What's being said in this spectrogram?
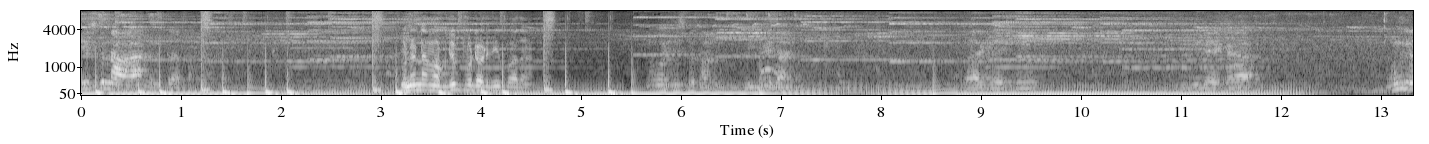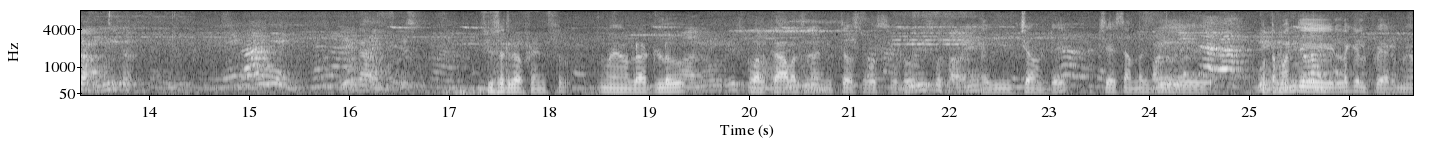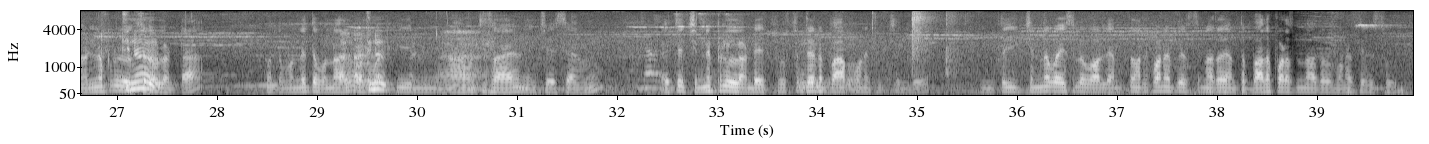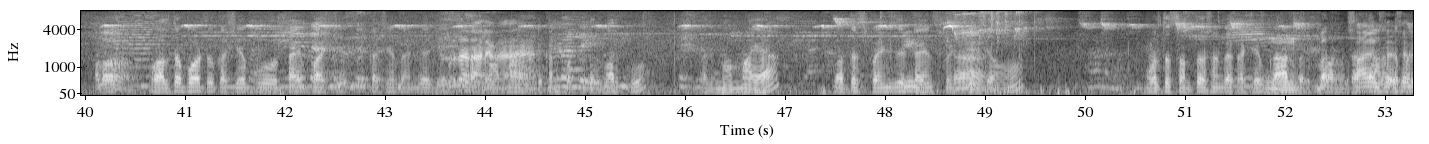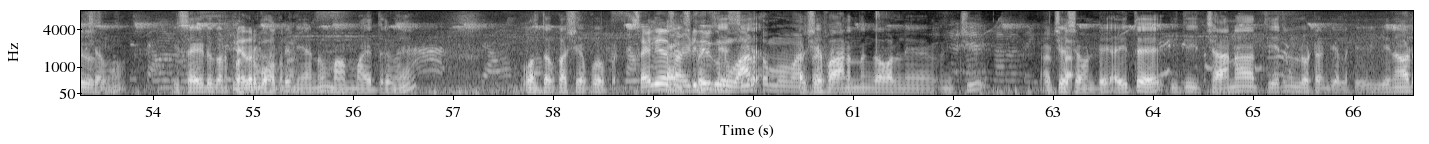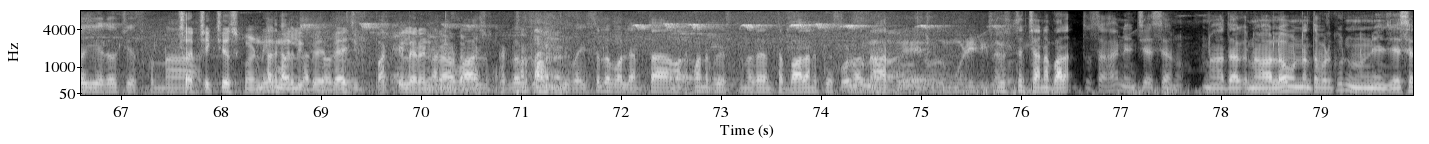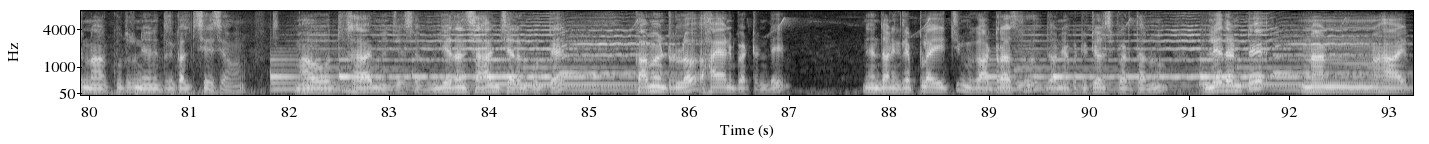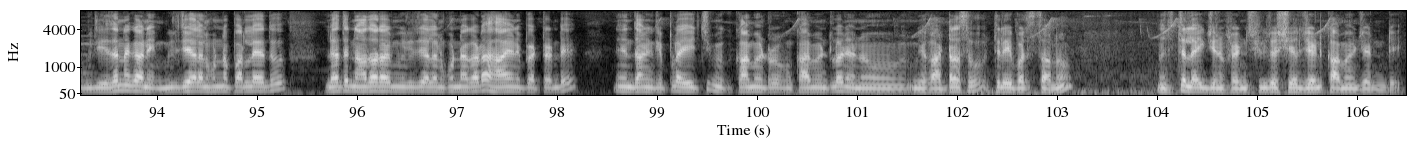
తీసుకున్నావా? ఉండండి మా గ్రూప్ ఫోటో దిగిపోదా నువ్వు తీసుకొస్తాను ముందుకు రా ముందుకు రా. చూసారుగా ఫ్రెండ్స్ మేము లడ్లు. వాళ్ళకి కావాల్సిన నిత్యావసర వస్తువులు. అవి ఇచ్చామండి. ఇచ్చేసి అందరికీ కొంతమంది ఇళ్ళకి వెళ్ళిపోయారు మేము వెళ్ళినప్పుడు తిను. సెలవులంట. కొంతమంది అయితే ఉన్నారు వాళ్ళకి నా వంతు సహాయం నేను చేశాను. అయితే చిన్నపిల్లలు అండి చూస్తుంటేనే పాపం అనిపించింది. ఇంత ఈ చిన్న వయసులో వాళ్ళు ఎంత నరకం అనిపిస్తున్నారో ఎంత బాధపడుతున్నారో మనకు తెలుసు. వాళ్ళతో పాటు కాసేపు టైం పాస్ చేసి కాసేపు ఎంజాయ్ చేసి అమ్మాయి అంటే కనపడుతుంది వరకు. అది మా అమ్మాయ. వాళ్ళతో స్పెండ్ టైం స్పెండ్ చేసాము వాళ్ళతో సంతోషంగా కాసేపు ఆనందపరిచాము. ఈ సైడ్ కనుక నేను మా అమ్మ ఇద్దరమే. వాళ్ళతో కాసేపు కాసేపు ఆనందంగా వాళ్ళని ఉంచి వచ్చేసామండి. అయితే ఇది చాలా తీరని లోటు అండి వీళ్ళకి. ఏనాడు ఏదో చేసుకున్న సార్ చెక్ చేసుకోండి. వాళ్ళు. పిల్లలు ఈ వయసులో వాళ్ళు ఎంత మతప అనిపిస్తున్నారో ఎంత బాధ అనిపిస్తున్నారు నాకు చూస్తే చాలా బాధ. సహా నేను చేశాను. నా దగ్గర నాలో ఉన్నంత వరకు నేను చేశాను నా కూతురు నేను ఇద్దరు కలిసి చేసాము మా వద్దు సహాయం మేము చేసాము మీరు ఏదైనా సహాయం చేయాలనుకుంటే కామెంట్లో హాయ్ అని పెట్టండి. నేను దానికి రిప్లై ఇచ్చి మీకు అడ్రస్ దాని యొక్క డీటెయిల్స్ పెడతాను. లేదంటే నన్ను హాయ్ మీరు ఏదన్నా కానీ మీరు చేయాలనుకున్నా పర్లేదు లేకపోతే నా ద్వారా మీరు చేయాలనుకున్నా కూడా హాయ్ అని పెట్టండి. నేను దానికి రిప్లై ఇచ్చి మీకు కామెంట్ కామెంట్లో నేను మీకు అడ్రస్ తెలియపరుస్తాను. నచ్చితే లైక్ చేయండి ఫ్రెండ్స్ వీడియో షేర్ చేయండి కామెంట్ చేయండి.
